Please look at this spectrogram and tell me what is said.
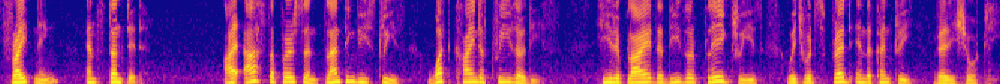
frightening, and stunted. I asked the person planting these trees, What kind of trees are these? He replied that these were plague trees which would spread in the country very shortly.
